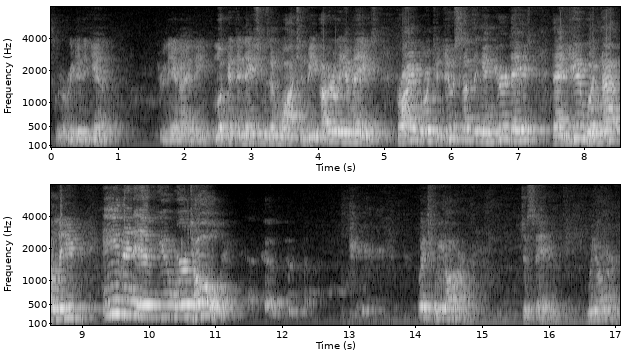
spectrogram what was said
I'm going to read it again through the NIV. Look at the nations and watch and be utterly amazed. For I am going to do something in your days that you would not believe, even if you were told. Which we are. Just saying. We are.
